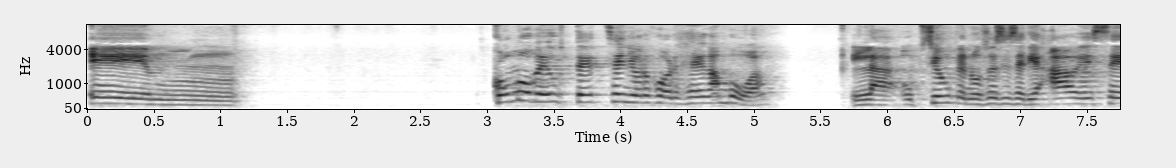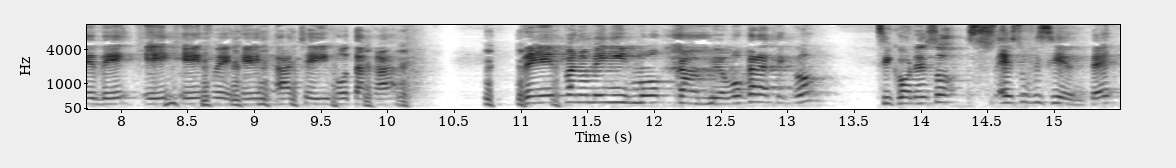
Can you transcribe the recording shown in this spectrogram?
Eh, ¿Cómo ve usted, señor Jorge Gamboa, la opción que no sé si sería A, B, C, D, E, F, G, H, I, J, K, de panameñismo, cambio democrático? Si con eso es suficiente.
